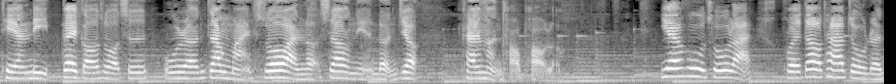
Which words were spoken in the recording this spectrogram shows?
田里被狗所吃。无人葬埋。说完了，少年人就开门逃跑了。耶户出来，回到他主人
